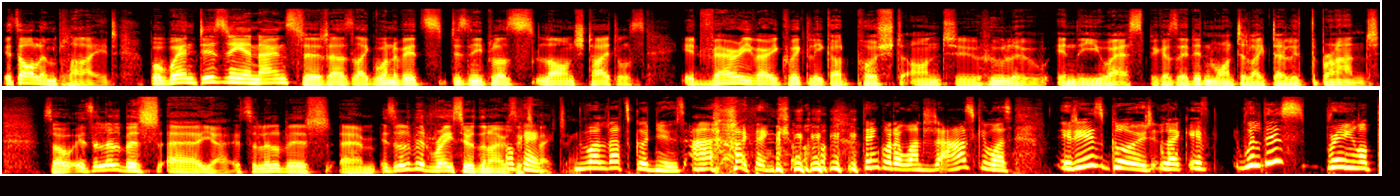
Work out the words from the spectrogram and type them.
It's all implied. But when Disney announced it as like one of its Disney Plus launch titles, it very very quickly got pushed onto Hulu in the US because they didn't want to like dilute the brand. So it's a little bit uh, yeah, it's a little bit um, it's a little bit racier than I was okay. Expecting. Well, that's good news. I, I think. I think what I wanted to ask you was, it is good. Like, if will this bring up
